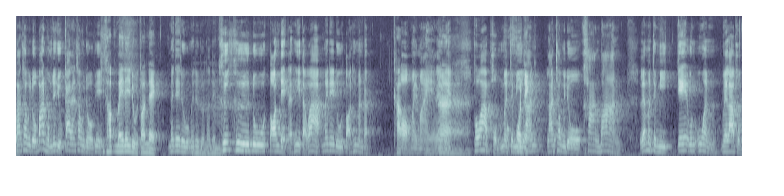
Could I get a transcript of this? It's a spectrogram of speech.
ร้านเช่าวิดีโอบ้านผมจะอยู่ใกล้ร้านเช่าวิดีโอพี่พี่ท็อปไม่ได้ดูตอนเด็ก ไม่ได้ดูไม่ได้ดูตอนเด็ก คือคือดูตอนเด็กแหละพี่แต่ว่าไม่ได้ดูตอนที่มันแบบครับออกใหม่ๆอะไรเงี้ยอ่าเพราะว่าผมมันจะมีโคตรเด็กร้านร้านเช่าวิดีโอข้างบ้าน แล้วมันจะมีเจ้อ้วนๆ เวลาผม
